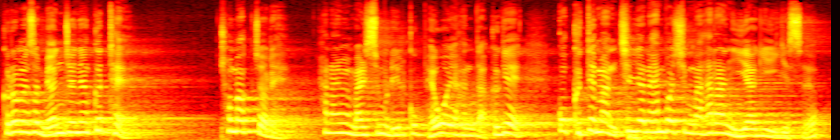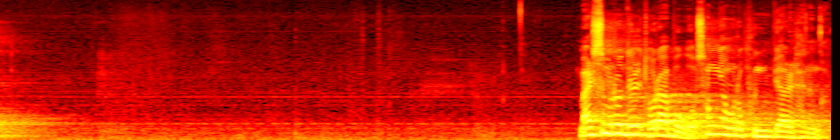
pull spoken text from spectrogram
그러면서 면제년 끝에 초막절에 하나님의 말씀을 읽고 배워야 한다. 그게 꼭 그때만 7년에 한 번씩만 하라는 이야기이겠어요? 말씀으로 늘 돌아보고 성령으로 분별하는 것.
